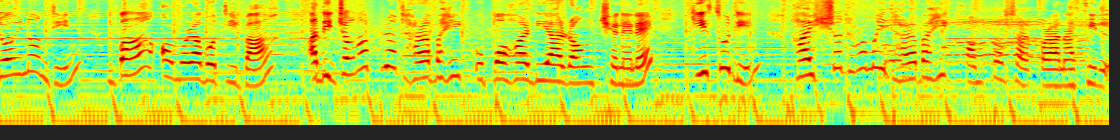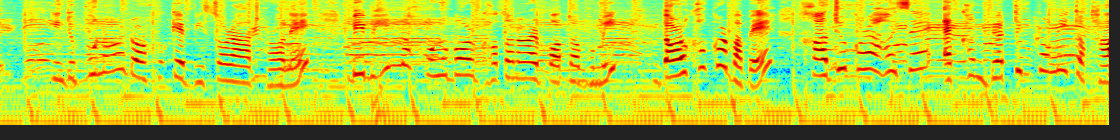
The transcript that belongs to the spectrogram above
দৈনন্দিন বা অমৰাৱতী বা আদি জনপ্ৰিয় ধাৰাবাহিক উপহাৰ দিয়া ৰং চেনেলে কিছুদিন হাস্যধৰ্মী ধাৰাবাহিক সম্প্ৰচাৰ কৰা নাছিল। কিন্তু পুনৰ দৰ্শকে বিচৰা ধৰণে বিভিন্ন সৰু বৰ ঘটনাৰ পটভূমিত দৰ্শকৰ বাবে সাজু কৰা হৈছে এখন ব্যতিক্ৰমী তথা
